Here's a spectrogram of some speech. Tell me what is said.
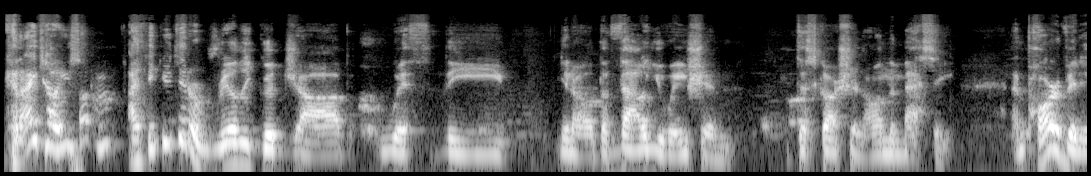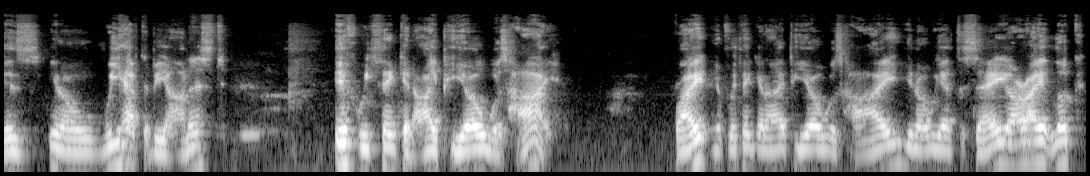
Can I tell you something? I think you did a really good job with the, you know, the valuation discussion on the Messi. And part of it is, you know, we have to be honest. If we think an IPO was high, right? If we think an IPO was high, you know, we have to say, all right, look,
